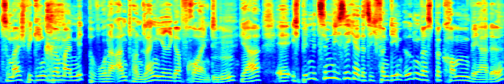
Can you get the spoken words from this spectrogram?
zum Beispiel gegenüber meinem Mitbewohner Anton, langjähriger Freund. Ja, äh, ich bin mir ziemlich sicher, dass ich von dem irgendwas bekommen werde.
